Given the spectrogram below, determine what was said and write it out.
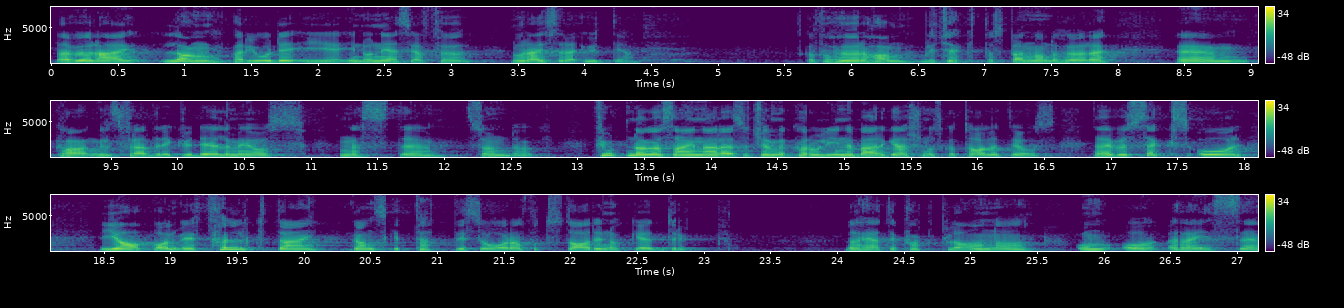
Det har vært en lang periode i Indonesia før. Nå reiser de ut igjen. Skal få høre han. Det blir kjekt og spennende å høre eh, hva Nils Fredrik vil dele med oss neste søndag. 14 dager seinere kommer Karoline Bergersen og skal tale til oss. De har vært seks år i Japan. Vi har fulgt dem ganske tett disse åra og fått stadig noe drypp. De har etter hvert planer om å reise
